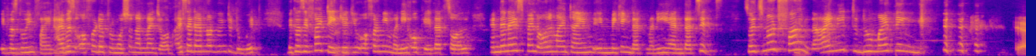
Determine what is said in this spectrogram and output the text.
It was going fine. Mm-hmm. I was offered a promotion on my job. I said, I'm not going to do it because if I take mm-hmm. it, you offer me money. Okay, that's all. And then I spend all my time in making that money, and that's it. So, it's not fun. Mm-hmm. I need to do my thing. yeah.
